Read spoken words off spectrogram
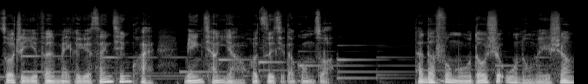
做着一份每个月三千块，勉强养活自己的工作。她的父母都是务农为生，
